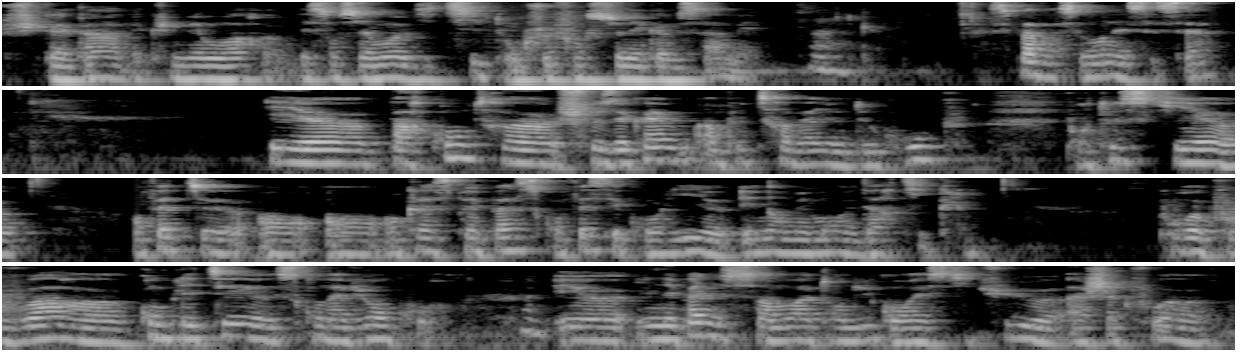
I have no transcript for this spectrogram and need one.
suis quelqu'un avec une mémoire essentiellement auditive, donc je fonctionnais comme ça, mais c'est pas forcément nécessaire. Et par contre, je faisais quand même un peu de travail de groupe pour tout ce qui est. en fait, en, en, classe prépa, ce qu'on fait, c'est qu'on lit énormément d'articles pour pouvoir compléter ce qu'on a vu en cours. Et euh, il n'est pas nécessairement attendu qu'on restitue euh, à chaque fois euh,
